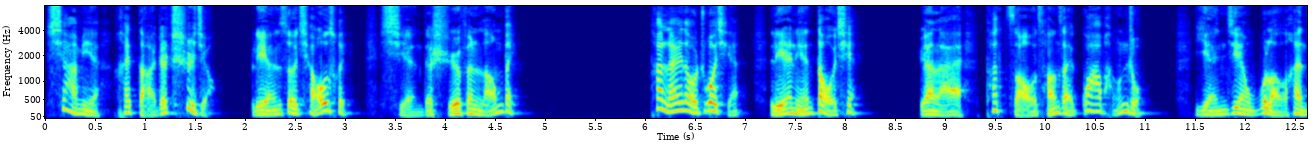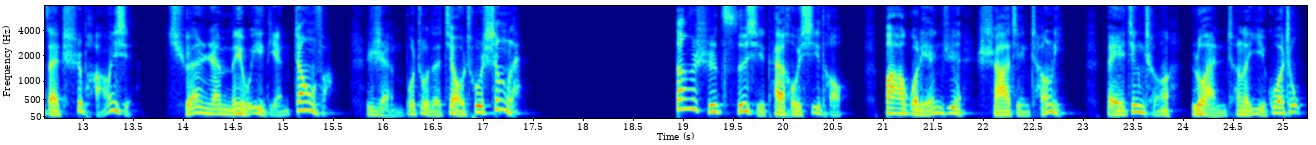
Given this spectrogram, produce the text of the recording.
下面还打着赤脚，脸色憔悴，显得十分狼狈。他来到桌前，连连道歉。原来他早藏在瓜棚中。眼见吴老汉在吃螃蟹，全然没有一点章法，忍不住的叫出声来。当时慈禧太后西逃，八国联军杀进城里，北京城乱成了一锅粥。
